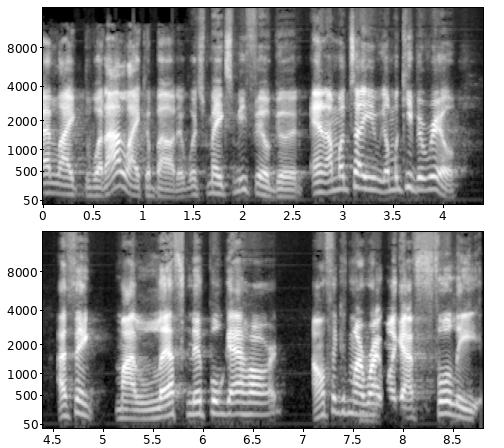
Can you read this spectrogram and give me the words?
I like what I like about it, which makes me feel good. And I'm gonna tell you, I'm gonna keep it real. I think my left nipple got hard. I don't think if my right one got fully,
